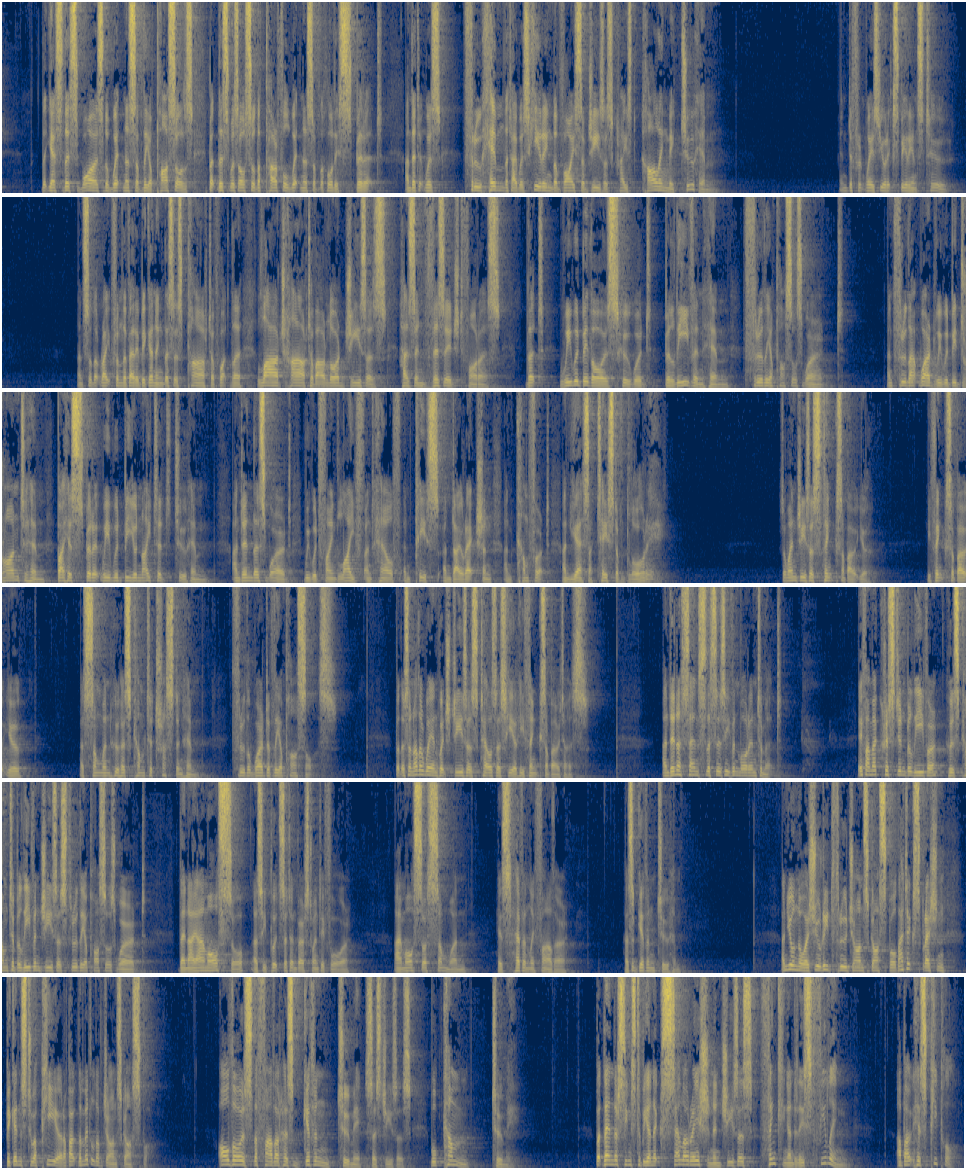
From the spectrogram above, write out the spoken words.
That yes, this was the witness of the apostles, but this was also the powerful witness of the Holy Spirit, and that it was through him that I was hearing the voice of Jesus Christ calling me to him in different ways your experience too. And so that right from the very beginning, this is part of what the large heart of our Lord Jesus has envisaged for us that we would be those who would believe in him through the apostles' word. And through that word, we would be drawn to him. By his Spirit, we would be united to him. And in this word, we would find life and health and peace and direction and comfort and, yes, a taste of glory. So when Jesus thinks about you, he thinks about you as someone who has come to trust in him through the word of the apostles. But there's another way in which Jesus tells us here he thinks about us. And in a sense, this is even more intimate. If I'm a Christian believer who's come to believe in Jesus through the Apostles' word, then I am also, as he puts it in verse 24, I'm also someone his heavenly Father has given to him. And you'll know as you read through John's Gospel, that expression begins to appear about the middle of John's Gospel. All those the Father has given to me, says Jesus will come to me. But then there seems to be an acceleration in Jesus' thinking and in his feeling about his people.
